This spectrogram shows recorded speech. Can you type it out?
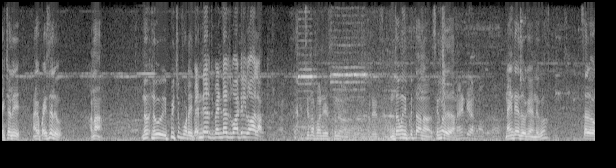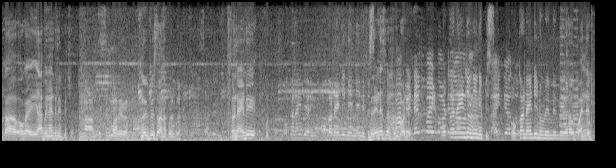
యాక్చువల్లీ నాకు పైసలు. అన్నా నువ్వు నువ్వు ఇప్పించి ఫోటో బెండర్స్ బెండర్స్ బాటిల్ కావాలా? చిన్న పని అంత రేపు సినిమా. ఎంతమంది ఇప్పిస్తా అన్న. సినిమా లేదా? నైన్టీ అన్నావు కదా. నైంటీ అయితే ఓకే నీకు? సరే ఒక ఒక యాభై నైంటీలు ఇప్పించు నా అంత సినిమా లేదన్నా నువ్వు ఇప్పిస్తావు అన్న ఫుల్ నువ్వు నైంటీ ఒక నైన్టీ అడిగిన ఒక నైన్టీ నేను ఫుల్ ఒక నైన్టీ నేను ఇప్పిస్తాను ఒక నైన్టీ నువ్వు మేము మీరు పని చెప్పి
